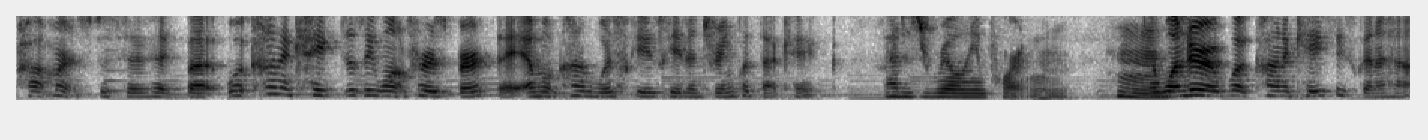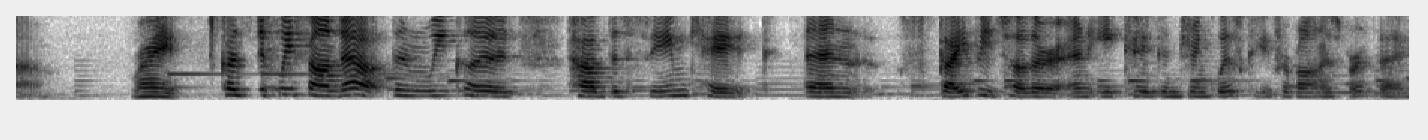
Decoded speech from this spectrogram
Pop Mart specific, but what kind of cake does he want for his birthday and what kind of whiskey is he going to drink with that cake? That is really important. Hmm. I wonder what kind of cake he's going to have. right. Because if we found out, then we could have the same cake and Skype each other and eat cake and drink whiskey for Bono's birthday.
